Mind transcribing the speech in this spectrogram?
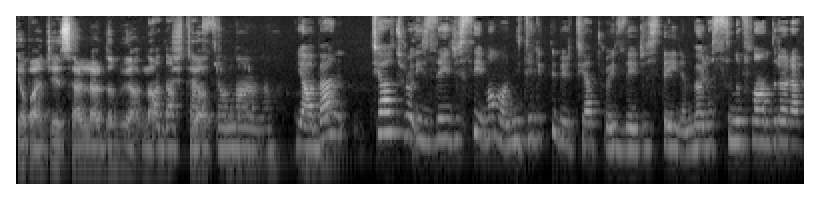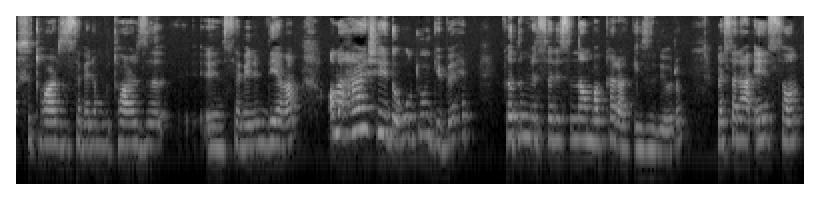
yabancı eserlerden uyarlanmış tiyatrolar mı? Ya ben tiyatro izleyicisiyim ama nitelikli bir tiyatro izleyicisi değilim. Böyle sınıflandırarak şu tarzı severim, bu tarzı e, severim diyemem. Ama her şeyde olduğu gibi hep kadın meselesinden bakarak izliyorum. Mesela en son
